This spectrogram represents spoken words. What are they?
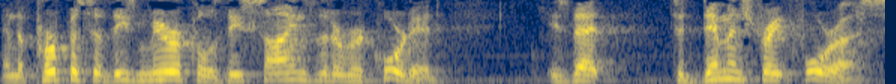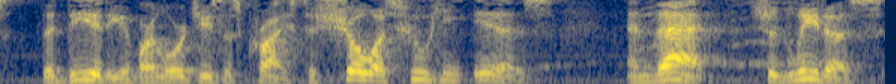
and the purpose of these miracles, these signs that are recorded, is that to demonstrate for us the deity of our Lord Jesus Christ, to show us who He is. And that should lead us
